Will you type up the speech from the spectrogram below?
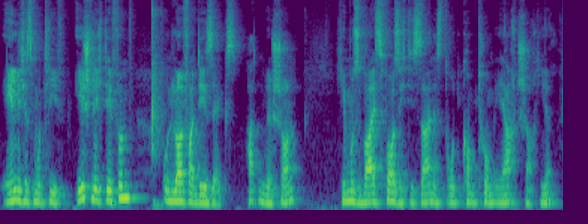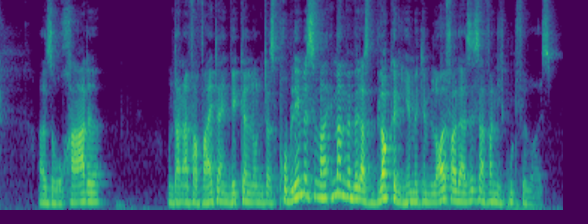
Ähnliches Motiv. E schlicht D5 und Läufer D6. Hatten wir schon. Hier muss Weiß vorsichtig sein. Es droht, kommt Turm E8 Schach hier. Also Rochade, und dann einfach weiterentwickeln. Und das Problem ist immer, immer wenn wir das blocken hier mit dem Läufer, das ist einfach nicht gut für Weiß.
